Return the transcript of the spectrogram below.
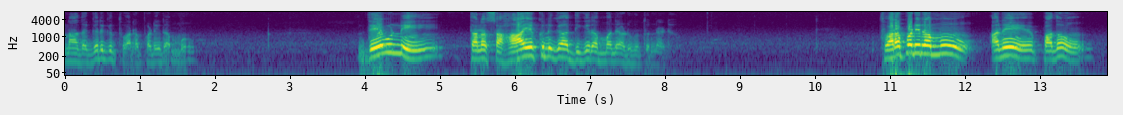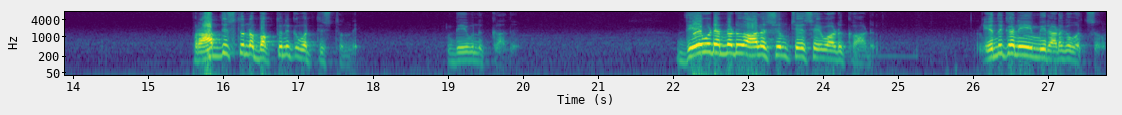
నా దగ్గరికి త్వరపడి రమ్ము. దేవుణ్ణి తన సహాయకునిగా దిగిరమ్మని అడుగుతున్నాడు. త్వరపడి రమ్ము అనే పదం ప్రార్థిస్తున్న భక్తునికి వర్తిస్తుంది. దేవునికి కాదు. దేవుడెన్నడూ ఆలస్యం చేసేవాడు కాడు. ఎందుకని మీరు అడగవచ్చు?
